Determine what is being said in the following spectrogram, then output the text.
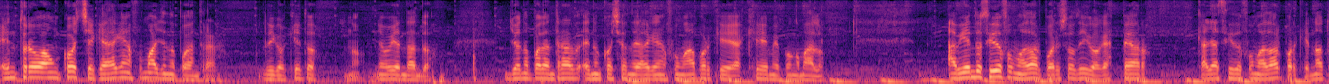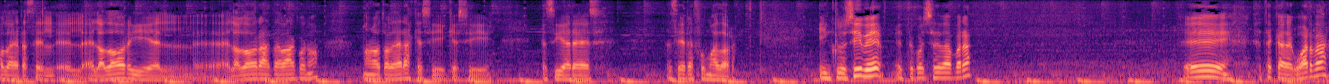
entro a un coche que alguien ha fumado, yo no puedo entrar. digo, quieto, no, yo voy andando. Yo no puedo entrar en un coche donde alguien ha fumado porque es que me pongo malo. Habiendo sido fumador, por eso digo que es peor que haya sido fumador porque no toleras el, el, olor y el, el, olor a tabaco, ¿no? No lo toleras que si, que si, que si eres, que si eres fumador. Inclusive, este coche se va para eh, este que de guarda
